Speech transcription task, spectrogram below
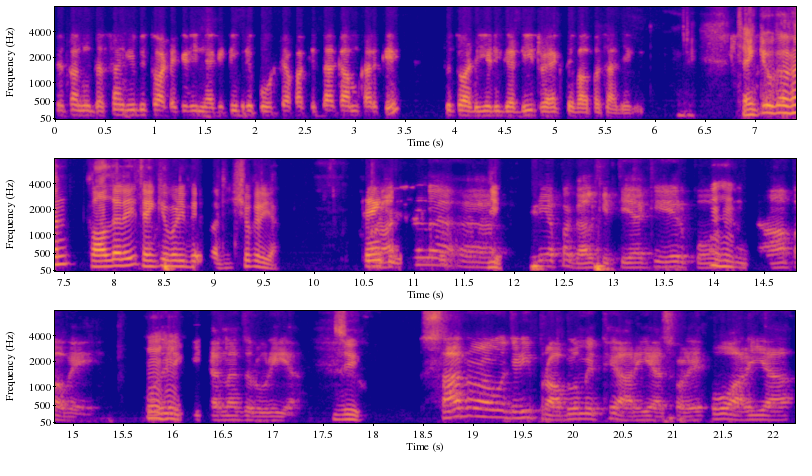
ਤੇ ਤੁਹਾਨੂੰ ਦੱਸਾਂਗੇ ਵੀ ਤੁਹਾਡੇ ਜਿਹੜੀ 네ਗੇਟਿਵ ਰਿਪੋਰਟ ਤੇ ਆਪਾਂ ਕਿੱਦਾਂ ਕੰਮ ਕਰਕੇ ਤੇ ਤੁਹਾਡੀ ਜਿਹੜੀ ਗੱਡੀ ਟਰੈਕ ਤੇ ਵਾਪਸ ਆ ਜਾਏਗੀ। ਥੈਂਕ ਯੂ ਗਗਨ। ਕਾਲ ਦੇ ਲਈ ਥੈਂਕ ਯੂ ਬੜੀ ਮਿਹਰਬਾਨੀ। ਸ਼ੁਕਰੀਆ। Thank you. ਜਿਹੜੀ ਆਪਾਂ ਗੱਲ ਕੀਤੀ ਹੈ ਕਿ ਇਹ ਰਿਪੋਰਟ। ਨਾ ਪਵੇ ਉਹਦੇ। ਲਈ ਕੀ ਕਰਨਾ ਜ਼ਰੂਰੀ ਆ ਜੀ ਸਾਰਿਆਂ ਨਾਲੋਂ ਜਿਹੜੀ ਪ੍ਰੋਬਲਮ ਇੱਥੇ ਆ ਰਹੀ ਹੈ ਇਸ ਵੇਲੇ ਉਹ ਆ ਰਹੀ ਆ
